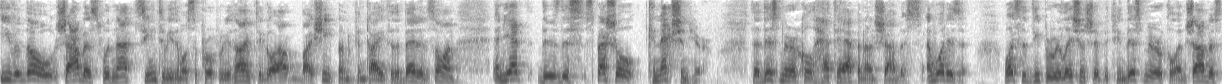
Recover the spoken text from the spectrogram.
even though Shabbos would not seem to be the most appropriate time to go out and buy sheep and can tie it to the bed and so on. And yet, there's this special connection here that this miracle had to happen on Shabbos. And what is it? What's the deeper relationship between this miracle and Shabbos?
